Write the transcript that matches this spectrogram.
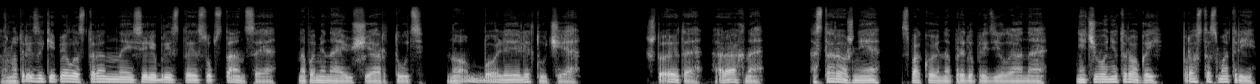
Внутри закипела странная серебристая субстанция, напоминающая ртуть, но более летучая. «Что это, арахна?» «Осторожнее», — спокойно предупредила она. «Ничего не трогай, просто смотри».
